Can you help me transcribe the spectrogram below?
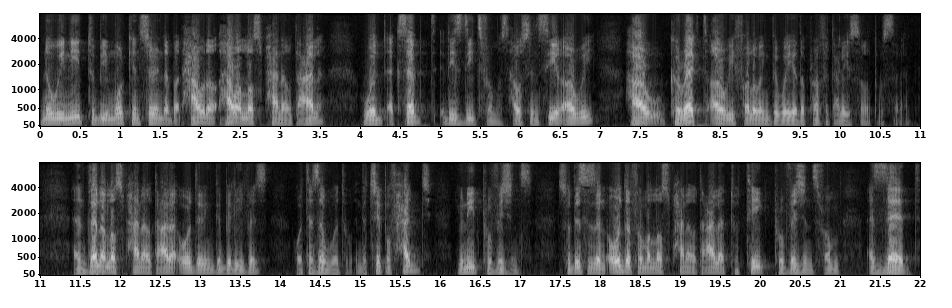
No, we need to be more concerned about how, the, how Allah subhanahu wa ta'ala would accept these deeds from us. How sincere are we? How correct are we following the way of the Prophet ﷺ? And then Allah subhanahu wa ta'ala ordering the believers, وَتَزَوَّدُوا In the trip of Hajj, you need provisions. So this is an order from Allah subhanahu wa ta'ala to take provisions from Azad,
